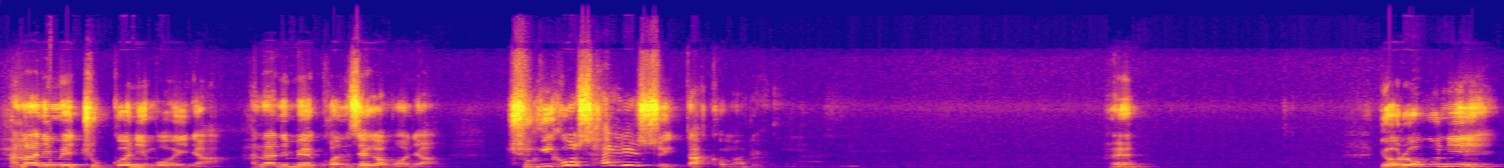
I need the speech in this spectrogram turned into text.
하나님의 주권이 뭐냐? 하나님의 권세가 뭐냐? 죽이고 살릴 수 있다 그 말이에요. 예? 여러분이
